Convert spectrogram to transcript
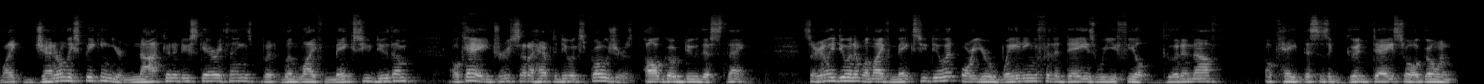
Like generally speaking, you're not going to do scary things, but when life makes you do them, okay, Drew said I have to do exposures. I'll go do this thing. So you're only doing it when life makes you do it, or you're waiting for the days where you feel good enough. Okay, this is a good day, so I'll go and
